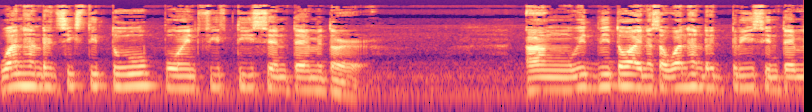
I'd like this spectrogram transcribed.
162.50 cm. Ang width nito ay nasa 103 cm.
